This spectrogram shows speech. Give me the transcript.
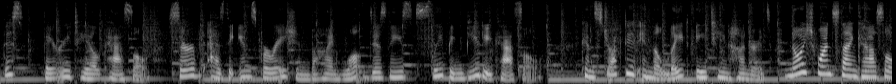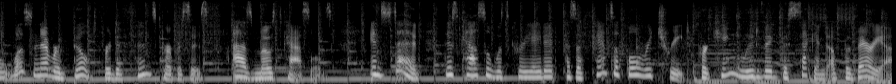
this fairy tale castle served as the inspiration behind Walt Disney's Sleeping Beauty Castle. Constructed in the late 1800s, Neuschwanstein Castle was never built for defense purposes, as most castles. Instead, this castle was created as a fanciful retreat for King Ludwig II of Bavaria,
